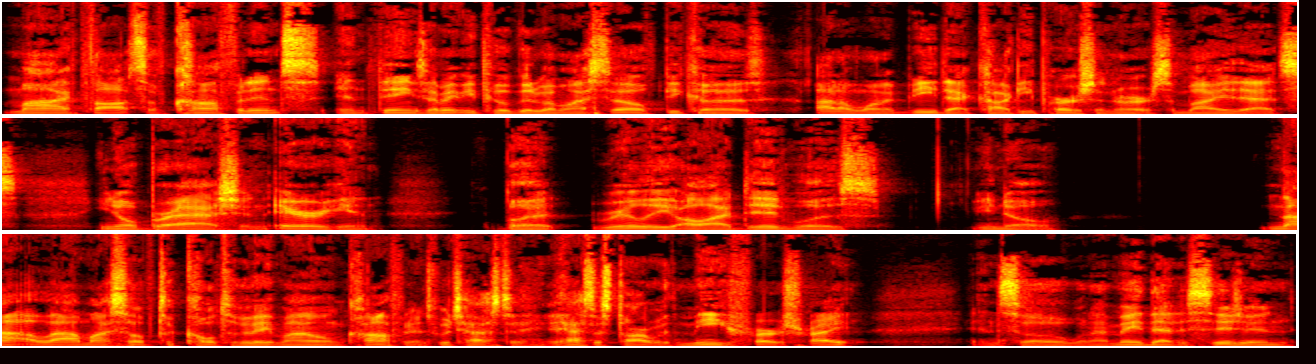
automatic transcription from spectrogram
my thoughts of confidence and things that make me feel good about myself because I don't want to be that cocky person or somebody that's, you know, brash and arrogant. But really all I did was, you know, not allow myself to cultivate my own confidence, which has to, it has to start with me first, right? And so when I made that decision,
